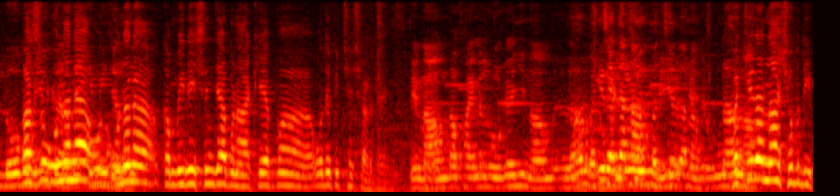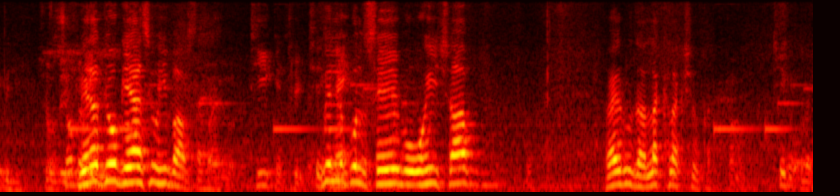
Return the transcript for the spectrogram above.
ਲੋਕ ਬਸ ਉਹਨਾਂ ਕਰਦੇ ਨਾਲ ਕਿੰਨੀ ਉਹਨਾਂ ਨਾਲ ਕੰਬੀਨੇਸ਼ਨ ਜਿਹਾ ਬਣਾ ਕੇ ਆਪਾਂ ਉਹਦੇ ਪਿੱਛੇ ਛੱਡ ਦਿਆਂਗੇ। ਤੇ ਨਾਮ ਦਾ ਫਾਈਨਲ ਹੋ ਗਿਆ ਜੀ? ਨਾਮ ਬੱਚੇ ਦਾ ਨਾਮ ਬੱਚੇ ਦਾ ਨਾਮ। ਬੱਚੇ ਦਾ ਨਾਮ ਸ਼ੁਭਦੀਪ ਜੀ। ਮੇਰਾ ਜੋ ਗਿਆ ਸੀ ਉਹੀ ਵਾਪਸ ਆਇਆ। ਠੀਕ ਹੈ ਠੀਕ ਬਿਲਕੁਲ ਸੇਮ ਉਹੀ ਸਭ। ਵੈਰੂ ਦਾ ਲੱਖ ਲੱਖ ਸ਼ੁਕਰ। ਠੀਕ ਹੈ।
